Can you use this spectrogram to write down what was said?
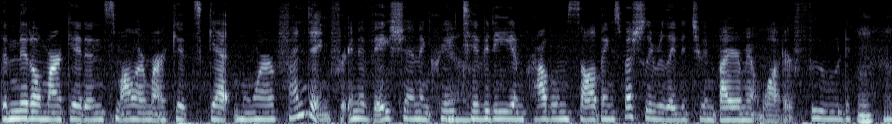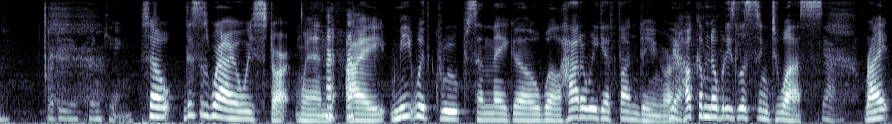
the middle market and smaller markets get more funding for innovation and creativity and problem solving, especially related to environment, water, food? What are you thinking? So this is where I always start when I meet with groups and they go, "Well, how do we get funding?" or Yeah. "How come nobody's listening to us?" Yeah. Right?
